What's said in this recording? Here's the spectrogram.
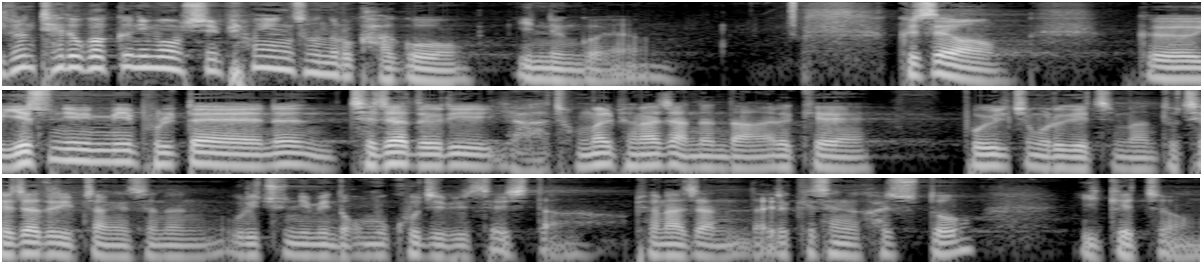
이런 태도가 끊임없이 평행선으로 가고 있는 거예요. 글쎄요, 그 예수님이 볼 때는 제자들이 야 정말 변하지 않는다 이렇게 보일지 모르겠지만 또 제자들 입장에서는 우리 주님이 너무 고집이 세시다 변하지 않는다 이렇게 생각할 수도 있겠죠.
